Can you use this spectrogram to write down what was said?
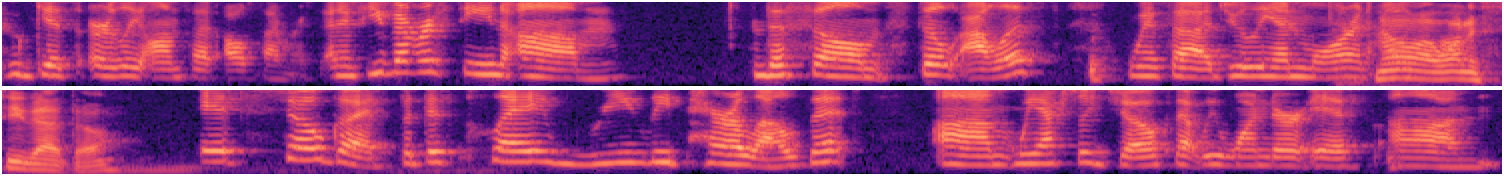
who gets early onset Alzheimer's. And if you've ever seen um the film Still Alice with uh, Julianne Moore and No, Alec I want to see that though. it's so good, but this play really parallels it. Um, we actually joke that we wonder if um,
